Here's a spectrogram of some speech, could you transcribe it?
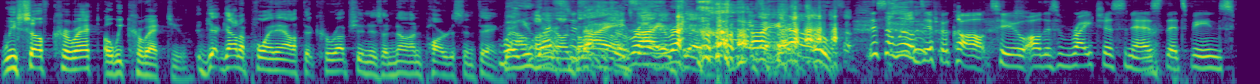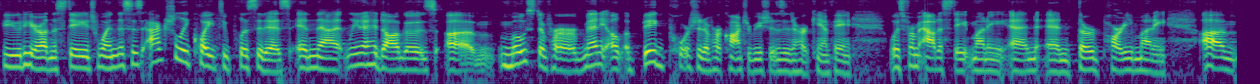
we self-correct or we correct you. Got to point out that corruption is a nonpartisan thing. Well, you right, right, right, right. this is a little difficult to all this righteousness that's being spewed here on the stage when this is actually quite duplicitous in that Lina Hidalgo's um, most of her, many a, a big portion of her contributions in her campaign was from out-of-state money and and third-party money. Um,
